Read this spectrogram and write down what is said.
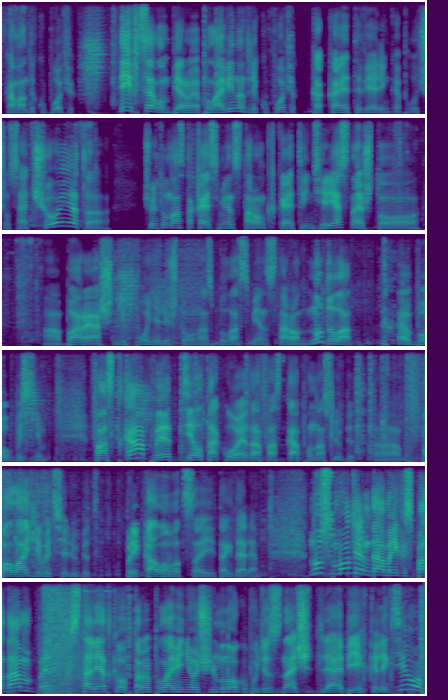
Команда Купофик. Да и в целом первая половина для Купофик какая-то вяленькая получилась. А чё это? Чё это у нас такая смена сторон какая-то интересная, что а, бары аж не поняли, что у нас была смена сторон. Ну да ладно, бог бы с ним. Fastcup, это дело такое, да, Fastcup у нас любит а, полагивать, любит прикалываться и так далее. Ну, смотрим, дамы и господа, эта пистолетка во второй половине очень много будет значить для обеих коллективов.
